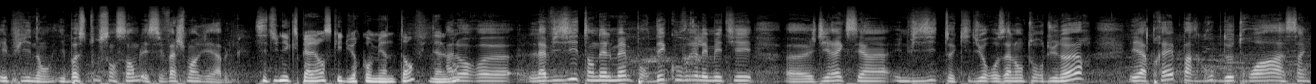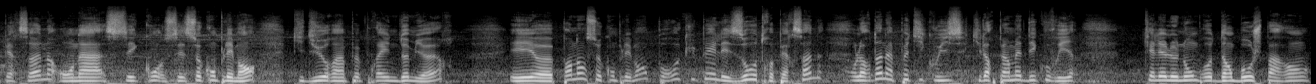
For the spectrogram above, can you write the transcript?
Et puis non, ils bossent tous ensemble et c'est vachement agréable. C'est une expérience qui dure combien de temps finalement Alors euh, la visite en elle-même pour découvrir les métiers, euh, je dirais que c'est une visite qui dure aux alentours d'une heure. Et après, par groupe de 3 à 5 personnes, on a ce complément qui dure à peu près une demi-heure. Et euh, pendant ce complément, pour occuper les autres personnes, on leur donne un petit quiz qui leur permet de découvrir quel est le nombre d'embauches par an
